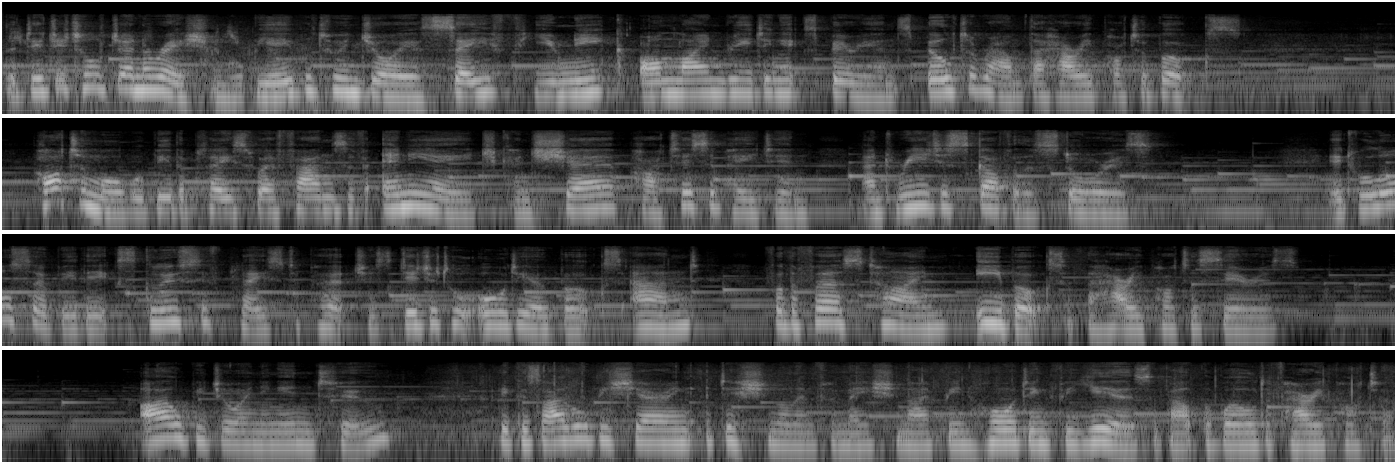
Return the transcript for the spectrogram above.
the digital generation will be able to enjoy a safe, unique online reading experience built around the Harry Potter books. Pottermore will be the place where fans of any age can share, participate in and rediscover the stories. It will also be the exclusive place to purchase digital audiobooks and, for the first time, e-books of the Harry Potter series. I'll be joining in too, because I will be sharing additional information I've been hoarding for years about the world of Harry Potter.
